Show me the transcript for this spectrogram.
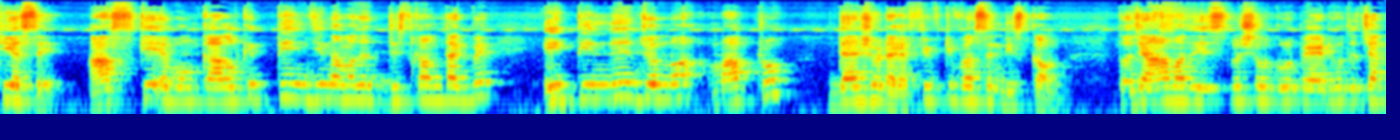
ঠিক আছে, আজকে এবং কালকে তিন দিন আমাদের ডিসকাউন্ট থাকবে। এই তিন দিনের জন্য মাত্র দেড়শো টাকা ফিফটি পার্সেন্ট ডিসকাউন্ট তো যা আমাদের স্পেশাল গ্রুপে অ্যাড হতে চান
